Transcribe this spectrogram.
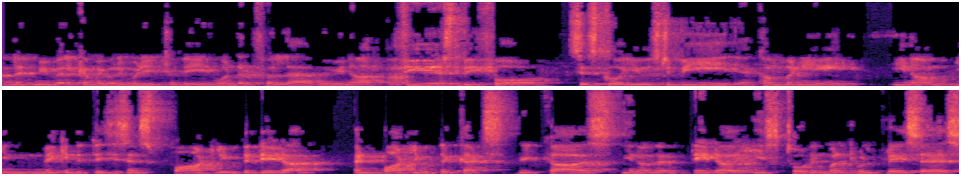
Let me welcome everybody to the wonderful uh, webinar. A few years before, Cisco used to be a company, you know, in making the decisions partly with the data and partly with the guts because you know the data is stored in multiple places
